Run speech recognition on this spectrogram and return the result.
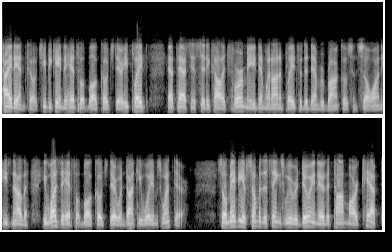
tight end coach. He became the head football coach there. He played at Pasadena City College for me, then went on and played for the Denver Broncos and so on. He's now the he was the head football coach there when Donte Williams went there. So maybe if some of the things we were doing there that Tom Mark kept,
